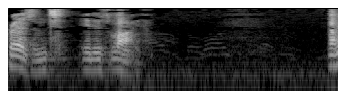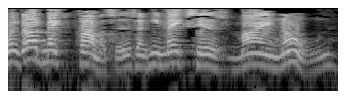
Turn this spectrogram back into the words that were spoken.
presence in his life. Now when God makes promises and He makes His mind known,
